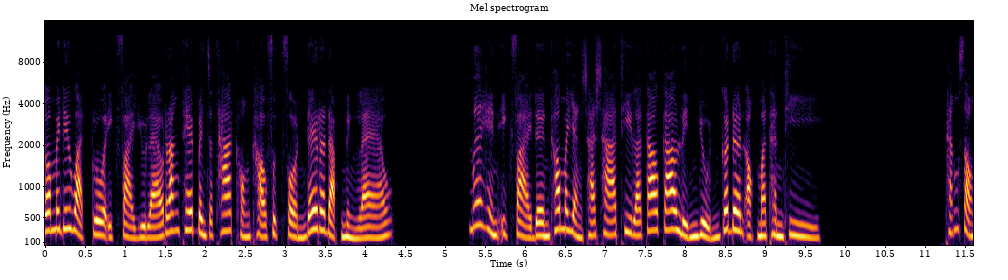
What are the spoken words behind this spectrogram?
ก็ไม่ได้หวาดกลัวอีกฝ่ายอยู่แล้วร่างเทพเป็นจธาตุของเขาฝึกฝนได้ระดับหนึ่งแล้ว เมื่อเห็นอีกฝ่ายเดินเข้ามาอย่างช้าๆ ทีละก้าวก้าวหลินหยุนก็เดินออกมาทันที ทั้งสอง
